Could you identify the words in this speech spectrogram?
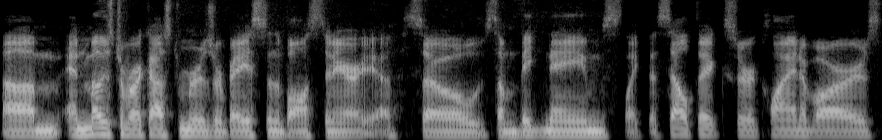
um, and most of our customers are based in the Boston area. So some big names like the Celtics are a client of ours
